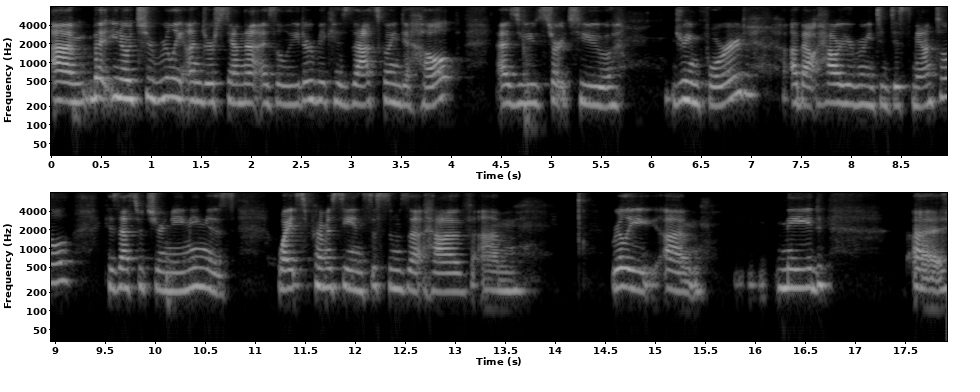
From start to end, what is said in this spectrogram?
Um, but you know to really understand that as a leader because that's going to help as you start to dream forward about how you're going to dismantle because that's what you're naming is white supremacy and systems that have um, really um, made uh,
